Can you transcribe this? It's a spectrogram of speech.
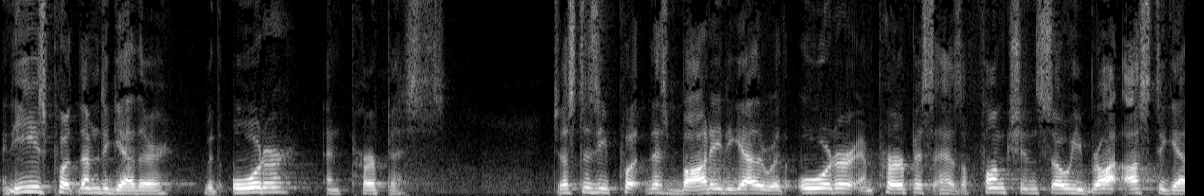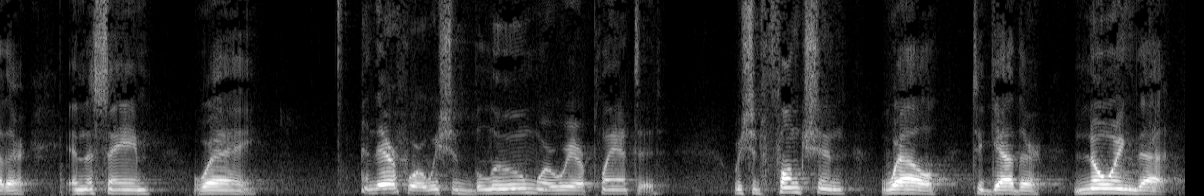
and He's put them together with order and purpose. Just as He put this body together with order and purpose, it has a function, so He brought us together in the same way. And therefore, we should bloom where we are planted. We should function well together, knowing that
